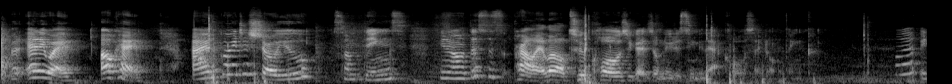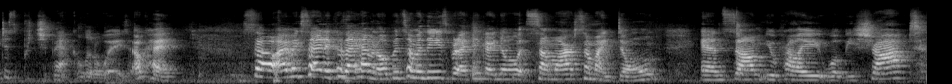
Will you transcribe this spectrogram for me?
But anyway, okay. I'm going to show you some things you know, this is probably a little too close. You guys don't need to see me that close, I don't think. Let me just put you back a little ways. Okay. So I'm excited because I haven't opened some of these, but I think I know what some are, some I don't. And some you probably will be shocked.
